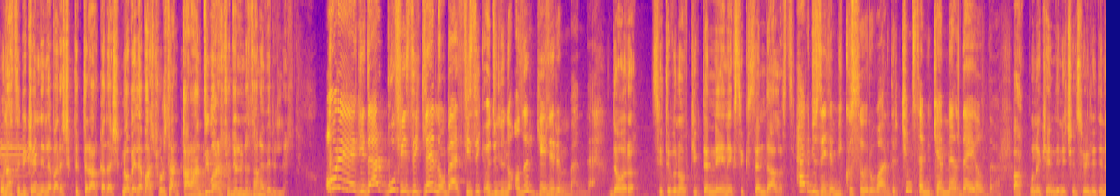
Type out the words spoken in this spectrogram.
Bu nasıl bir kendinle barışıklıktır arkadaş? Nobel'e başvursan garanti barış ödülünü sana verirler. Oraya gider bu fizikle Nobel Fizik Ödülünü alır gelirim ben de. Doğru. Stephen Hawking'den neyin eksik? Sen de alırsın. Her güzelin bir kusuru vardır. Kimse mükemmel değildir. Bak bunu kendin için söylediğini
